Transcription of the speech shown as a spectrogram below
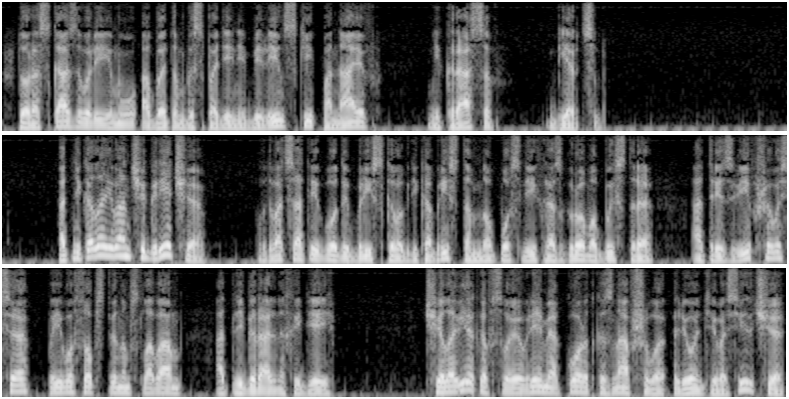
что рассказывали ему об этом господине Белинский, Панаев, Некрасов, Герцен. От Николая Ивановича Греча в двадцатые годы близкого к декабристам, но после их разгрома быстро отрезвившегося, по его собственным словам, от либеральных идей, человека в свое время коротко знавшего Леонтия Васильевича,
